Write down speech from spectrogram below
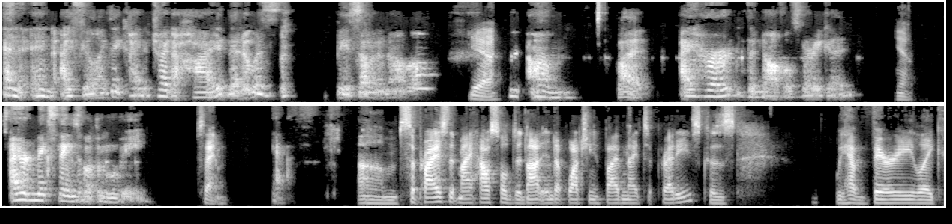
and and I feel like they kind of tried to hide that it was based on a novel. Yeah, Um, but I heard the novel's very good. Yeah. I heard mixed things about the movie. same. Yeah. Um, surprised that my household did not end up watching Five Nights at Freddy's because we have very like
